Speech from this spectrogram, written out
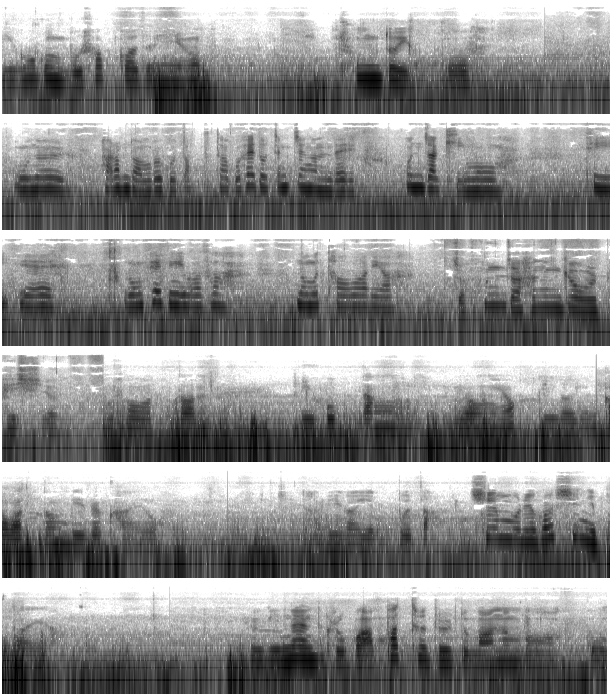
미국은 무섭거든요. 총도 있고. 오늘 바람도 안 불고 따뜻하고 해도 쨍쨍한데 혼자 기모 티에 롱패드 입어서 너무 더워요. 진짜 혼자 한겨울 패션. 무서웠던 미국 땅 영역 이거든요. 아까 왔던 길을 가요. 다리가 예쁘다. 실물이 훨씬 이뻐요. 여기는 그리고 아파트들도 많은 것 같고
